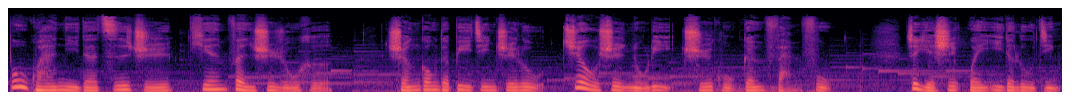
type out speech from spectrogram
不管你的资质、天分是如何，成功的必经之路就是努力、吃苦跟反复，这也是唯一的路径。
